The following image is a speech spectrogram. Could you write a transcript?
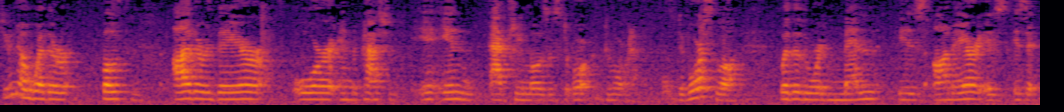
Do you know whether both either there or in the passage in, in actually Moses' divorce, divorce law, whether the word men is aner, is is it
